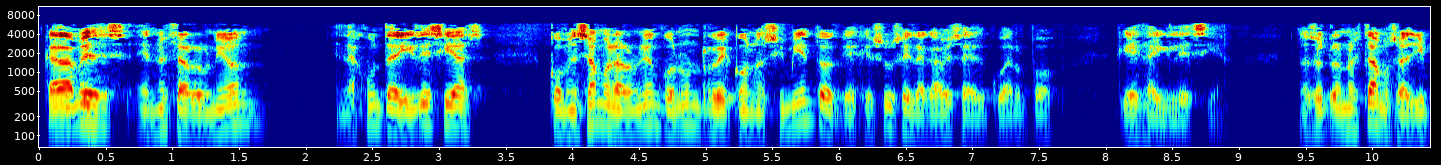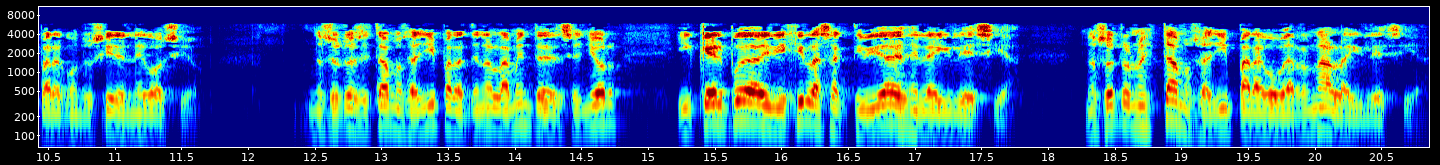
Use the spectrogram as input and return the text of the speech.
Cada mes en nuestra reunión, en la Junta de Iglesias, comenzamos la reunión con un reconocimiento de que Jesús es la cabeza del cuerpo que es la iglesia. Nosotros no estamos allí para conducir el negocio. Nosotros estamos allí para tener la mente del Señor y que Él pueda dirigir las actividades de la iglesia. Nosotros no estamos allí para gobernar la iglesia.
